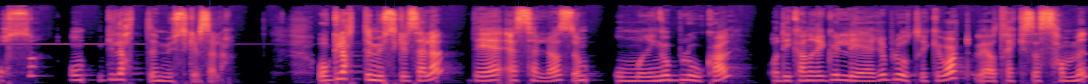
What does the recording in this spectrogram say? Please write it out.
også om glatte muskelceller. Og glatte muskelceller, det er celler som omringer blodkar, og de kan regulere blodtrykket vårt ved å trekke seg sammen,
